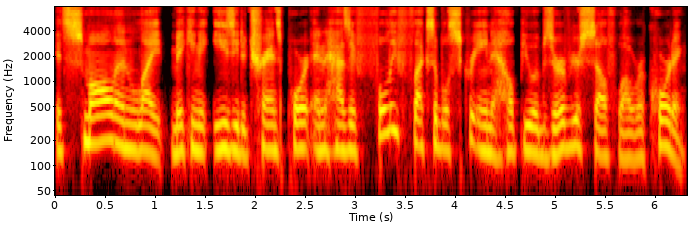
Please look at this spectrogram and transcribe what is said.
It's small and light, making it easy to transport and has a fully flexible screen to help you observe yourself while recording.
